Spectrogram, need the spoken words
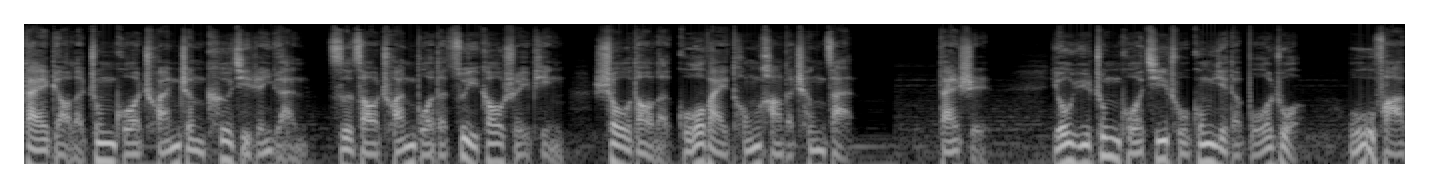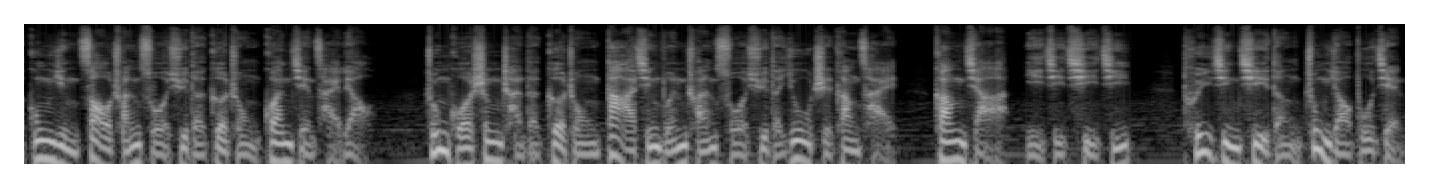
代表了中国船政科技人员自造船舶的最高水平，受到了国外同行的称赞。但是，由于中国基础工业的薄弱，无法供应造船所需的各种关键材料。中国生产的各种大型轮船所需的优质钢材、钢甲以及汽机、推进器等重要部件，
